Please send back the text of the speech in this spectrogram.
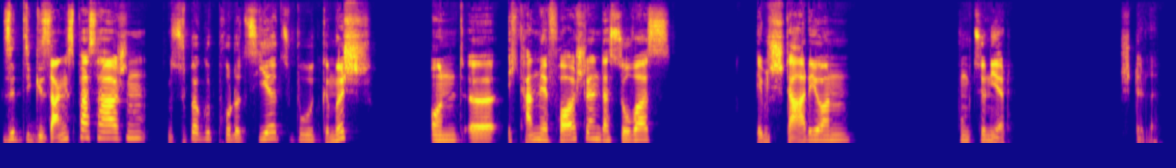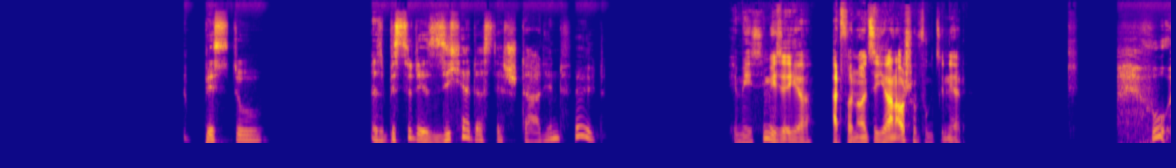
sind die Gesangspassagen super gut produziert, super gut gemischt und, äh, ich kann mir vorstellen, dass so was im Stadion funktioniert. Stille. Bist du also, bist du dir sicher, dass der Stadien füllt? Bin mir ziemlich sicher. Hat vor 90 Jahren auch schon funktioniert. Puh.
